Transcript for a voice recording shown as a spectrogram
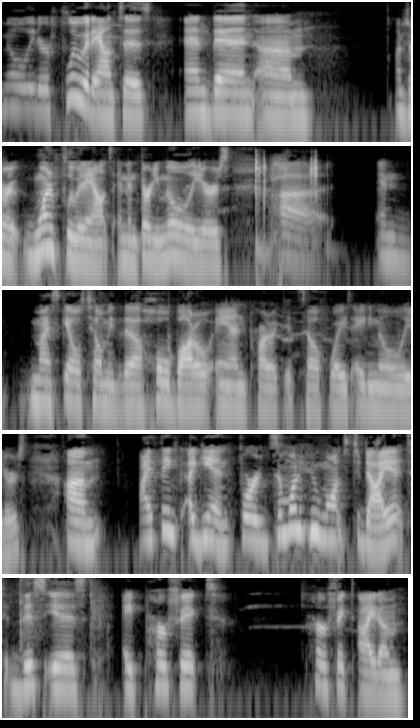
milliliter fluid ounces, and then um, I'm sorry, one fluid ounce and then 30 milliliters. Uh, and my scales tell me the whole bottle and product itself weighs 80 milliliters. Um, I think, again, for someone who wants to diet, this is a perfect, perfect item.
